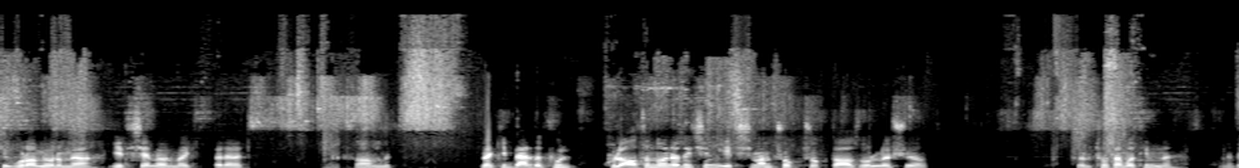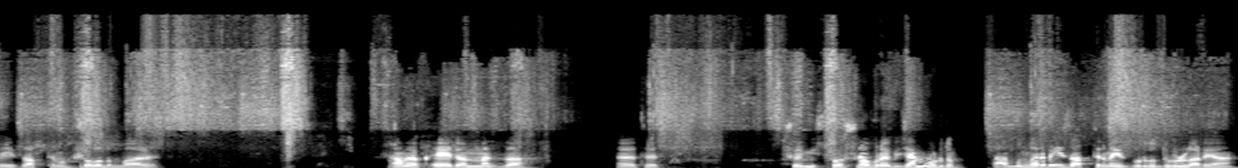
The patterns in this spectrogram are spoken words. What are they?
Ki vuramıyorum ya. Yetişemiyorum rakiplere evet. Şu anlık. Rakipler de full kule altında oynadığı için yetişmem çok çok daha zorlaşıyor. Şöyle bir totem atayım da. Hani base attırmamış olalım bari. Ama yok E dönmez daha. Evet evet. Şöyle Mistor şuna vurabileceğim mi vurdum. Tamam bunları base attırmayız. Burada dururlar ya.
